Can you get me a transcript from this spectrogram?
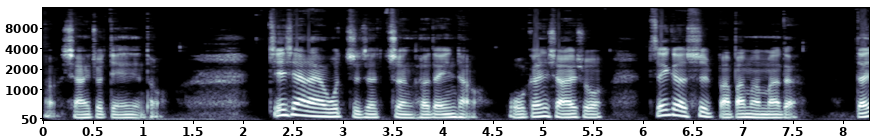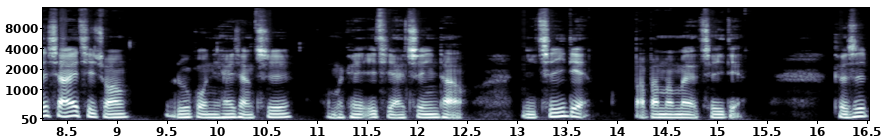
好，小孩就点一点头。接下来我指着整盒的樱桃，我跟小孩说，这个是爸爸妈妈的，等小孩起床，如果你还想吃，我们可以一起来吃樱桃，你吃一点。爸爸妈妈也吃一点，可是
